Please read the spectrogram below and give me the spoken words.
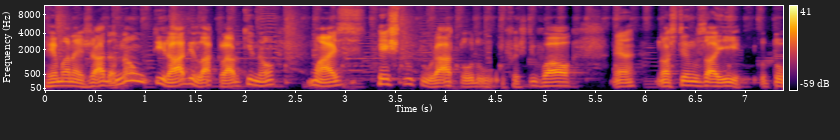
remanejada, não tirar de lá, claro que não, mas reestruturar todo o festival. Né? Nós temos aí, eu tô,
